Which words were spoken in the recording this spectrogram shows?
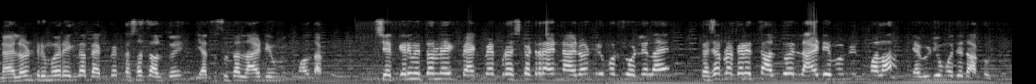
नायलॉन ट्रिमर एकदा बॅकपॅक कसा चालतोय याचा सुद्धा लाइट येऊन मी तुम्हाला दाखवतो. शेतकरी मित्रांनो एक बॅकपॅक ब्रश कटर आहे नायलॉन ट्रिमर जोडलेला आहे. कशा प्रकारे चालतोय लाइट येऊन मी तुम्हाला या व्हिडिओमध्ये दाखवतो.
